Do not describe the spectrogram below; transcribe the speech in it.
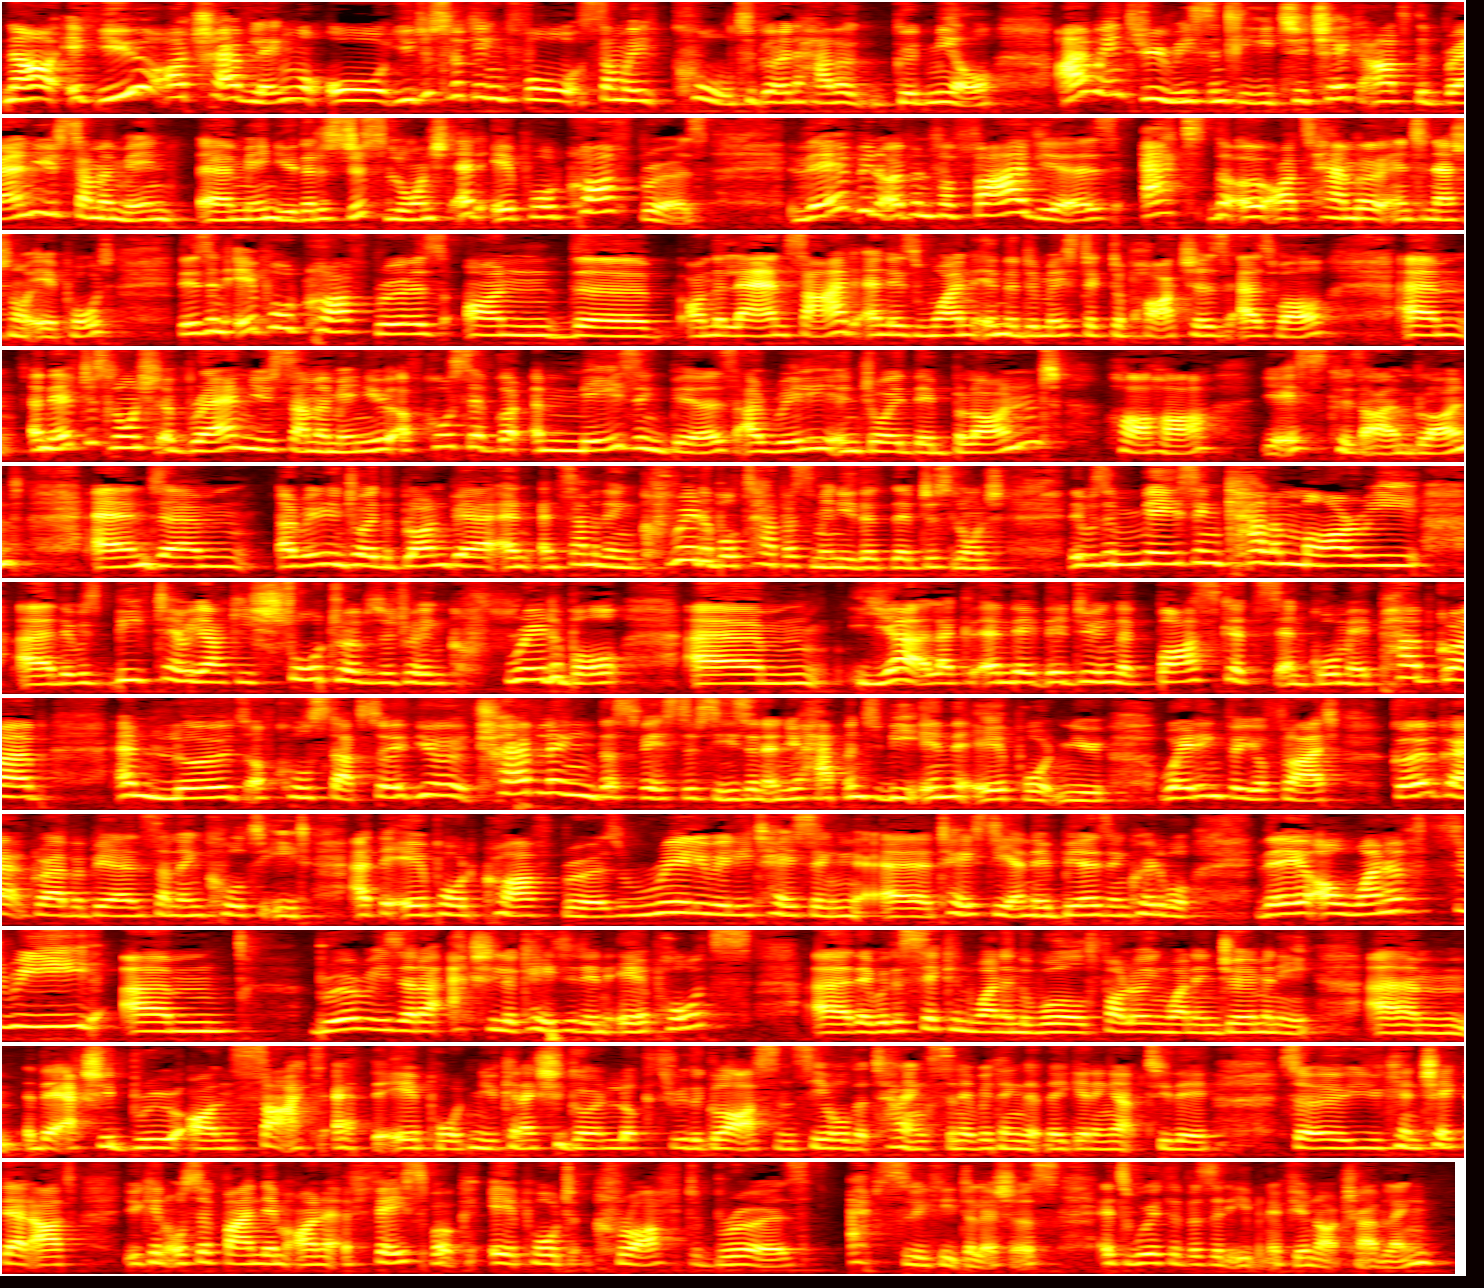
Now, if you are traveling or you're just looking for somewhere cool to go and have a good meal, I went through recently to check out the brand new summer men, uh, menu that has just launched at Airport Craft Brewers. They've been open for five years at the OR Tambo International Airport. There's an Airport Craft Brewers on the on the land side, and there's one in the domestic departures as well. Um, and they've just launched a brand new summer menu. Of course, they've got amazing beers. I really enjoyed their blonde Ha ha. Yes, because I'm blonde. And um, I really enjoyed the blonde beer and, and some of the incredible tapas menu that they've just launched. There was amazing calamari. Uh, there was beef teriyaki short ribs, which were incredible. Um, yeah, like, and they, they're doing like baskets and gourmet pub grub and loads of cool stuff. So if you're traveling this festive season and you happen to be in the airport and you're waiting for your flight, go grab, grab a beer and something cool to eat at the airport craft brewers. Really, really tasting, uh, tasty and their beer is incredible. They are one of three um, breweries that are actually located in airports. Uh, they were the second one in the world, following one in Germany. Um, they actually brew on site at the airport, and you can actually go and look through the glass and see all the tanks and everything that they're getting up to there. So you can check that out. You can also find them on Facebook, Airport Craft Brewers. Absolutely delicious. It's worth a visit, even if you're not traveling.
